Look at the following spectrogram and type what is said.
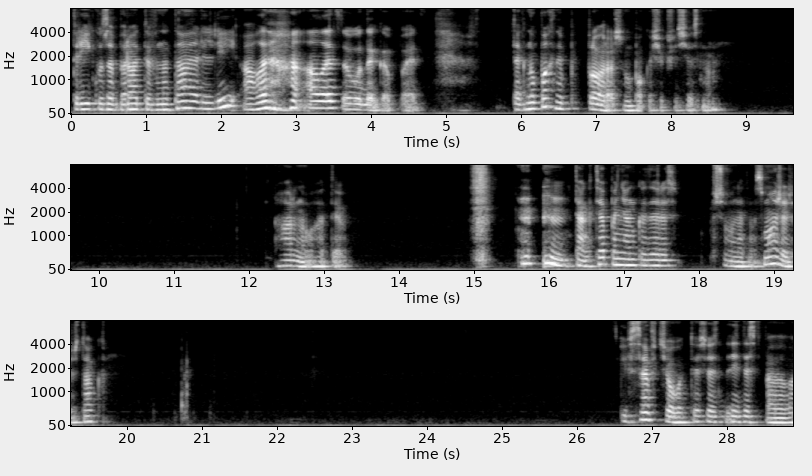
трійку забирати в Наталі, але, але це буде капець. Так, ну пахне програшем поки що, якщо чесно. Гарно вгатив. Так, ця панянка зараз. Що вона там смаже, так? І все в цього. Те ще йде спелила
